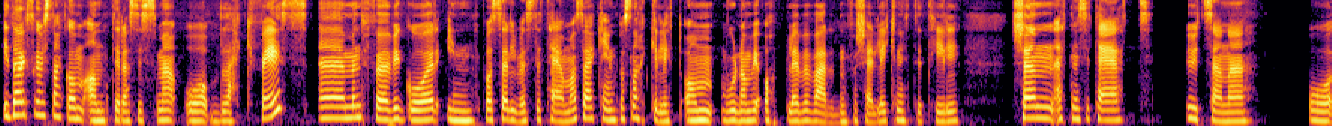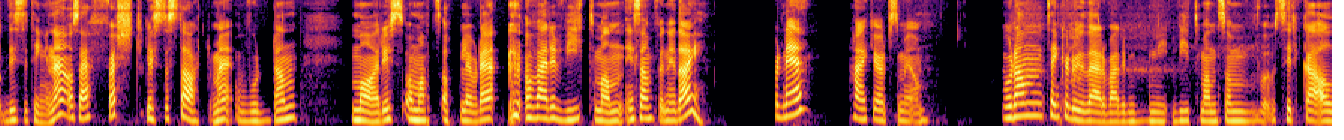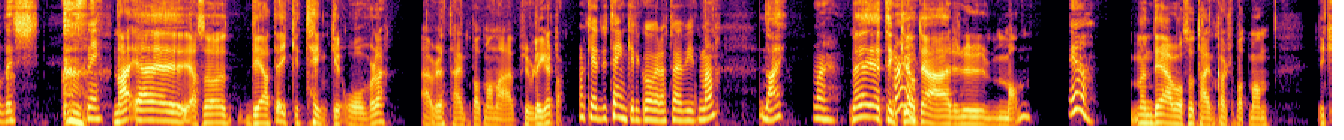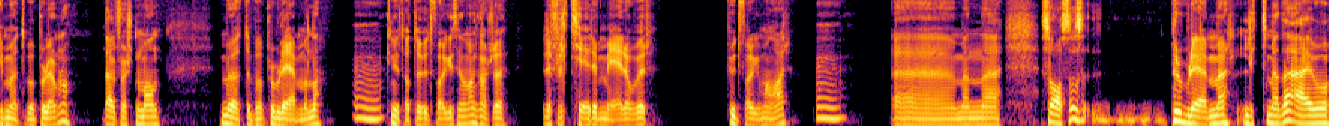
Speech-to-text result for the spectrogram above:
I dag skal vi snakke om antirasisme og blackface. Eh, men før vi går inn på selveste temaet, så er jeg keen på å snakke litt om hvordan vi opplever verden forskjellig knyttet til kjønn, etnisitet, utseende og disse tingene. Og så har jeg først lyst til å starte med hvordan Marius og Mats opplever det å være hvit mann i samfunnet i dag. For det har jeg ikke hørt så mye om. Hvordan tenker du det er å være hvit mann som cirka alderssnitt? Nei, jeg, altså, Det at jeg ikke tenker over det, er vel et tegn på at man er privilegert. da. Ok, Du tenker ikke over at du er hvit mann? Nei. Nei. Nei jeg tenker Nei. at jeg er mann. Ja. Men det er jo også et tegn kanskje på at man ikke møter på problemer. da. Det er jo først når man møter på problemene Mm. knytta til hudfargen sin, man kanskje reflekterer mer over hudfargen man har. Mm. Eh, men eh, så også Problemet litt med det er jo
